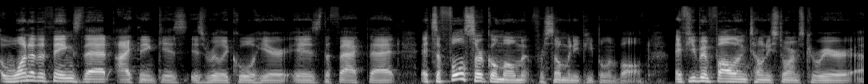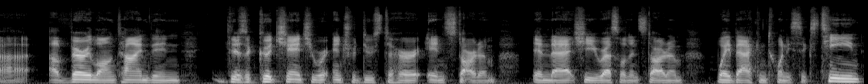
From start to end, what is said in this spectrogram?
One of the things that I think is is really cool here is the fact that it's a full circle moment for so many people involved. If you've been following Toni Storm's career uh, a very long time, then there's a good chance you were introduced to her in Stardom, in that she wrestled in Stardom way back in 2016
